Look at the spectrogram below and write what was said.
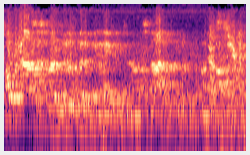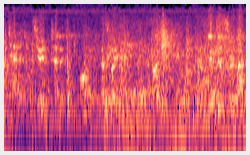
All we ask is for a little bit of behavior, you know, it's not... Just human intelligence. You're intelligent boy. That's why you Please just relax.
